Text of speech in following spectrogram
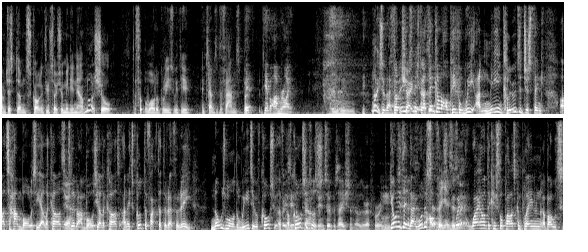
I'm just um, scrolling through social media now. I'm not sure the football world agrees with you in terms of the fans, but yeah, yeah but I'm right. no, it's a referee. Changed, I think a lot of people, we and me included, just think, oh, it's a handball, it's a yellow card, yeah. it's a handball, it's a yellow card, and it's good the fact that the referee knows more than we do. Of course, of, of course he does. To interpretation, though, the referee. Mm. The only thing I would have said is, is why, why aren't the Crystal Palace complaining about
